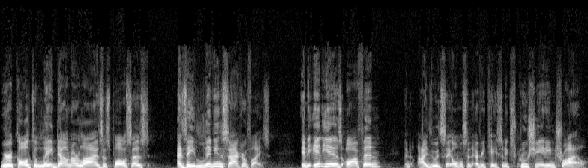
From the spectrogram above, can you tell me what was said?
we are called to lay down our lives, as Paul says, as a living sacrifice. And it is often, and I would say almost in every case, an excruciating trial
